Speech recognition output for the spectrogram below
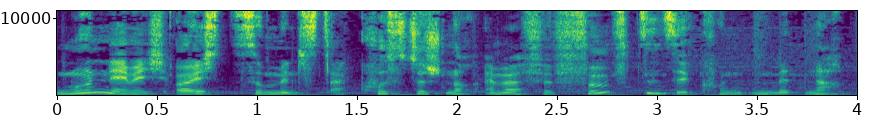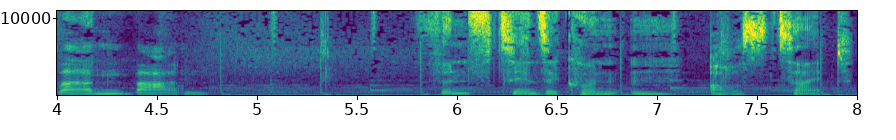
Nun nehme ich euch zumindest akustisch noch einmal für 15 Sekunden mit nach Baden-Baden. 15 Sekunden Auszeit.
